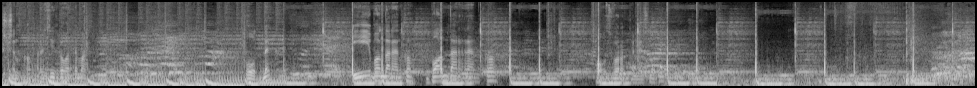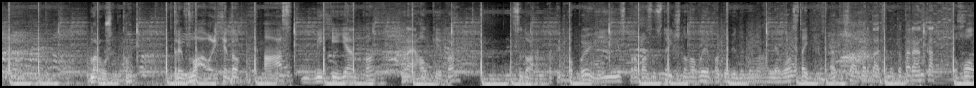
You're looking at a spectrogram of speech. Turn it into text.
Грищенко розігруватиме. Гудник. І Бондаренко. Бондаренко. Повз не слухай. Маруженко. 3 в 2 вихіду. Ас. Міхієнко. Грає голкіпер. Сидоренко підхопив і спроба зустрічного випаду від номінальних гостей. Пішла передача на Татаренка. Гол.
